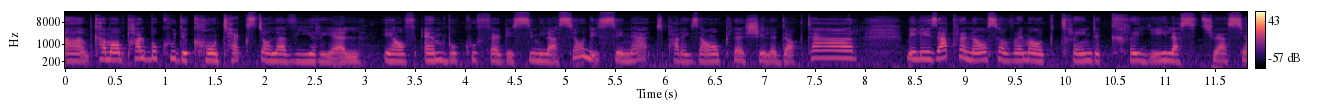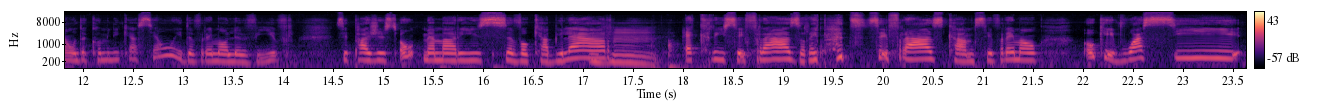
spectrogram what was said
Euh, comme on parle beaucoup de contexte dans la vie réelle et on aime beaucoup faire des simulations, des scénettes, par exemple, chez le docteur, mais les apprenants sont vraiment en train de créer la situation de communication et de vraiment le vivre. C'est pas juste, oh, mémorise ce vocabulaire, écrit ces phrases, répète ces phrases, comme c'est vraiment, OK, voici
